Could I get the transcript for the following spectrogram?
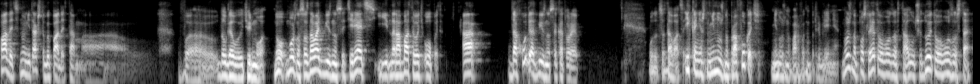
падать, ну, не так, чтобы падать там а, в долговую тюрьму, но можно создавать бизнесы, терять и нарабатывать опыт. А доходы от бизнеса, которые будут создаваться. Их, конечно, не нужно профукать, не нужно профукать потребление. Нужно после этого возраста, а лучше до этого возраста,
